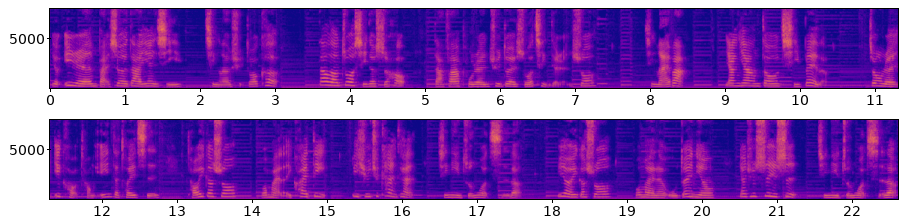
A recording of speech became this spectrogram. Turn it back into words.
有一人摆设大宴席，请了许多客。到了坐席的时候，打发仆人去对所请的人说：‘请来吧，样样都齐备了。’众人异口同音的推辞。头一个说：‘我买了一块地，必须去看看，请你准我辞了。’又有一个说：‘我买了五对牛，要去试一试，请你准我辞了。’”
